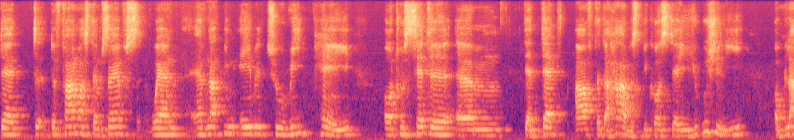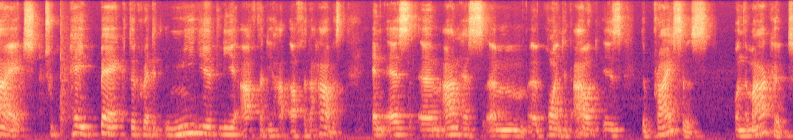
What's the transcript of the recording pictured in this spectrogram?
that the farmers themselves were, have not been able to repay or to settle um, their debt after the harvest because they're usually obliged to pay back the credit immediately after the, after the harvest. And as um, Anne has um, uh, pointed out, is the prices on the market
